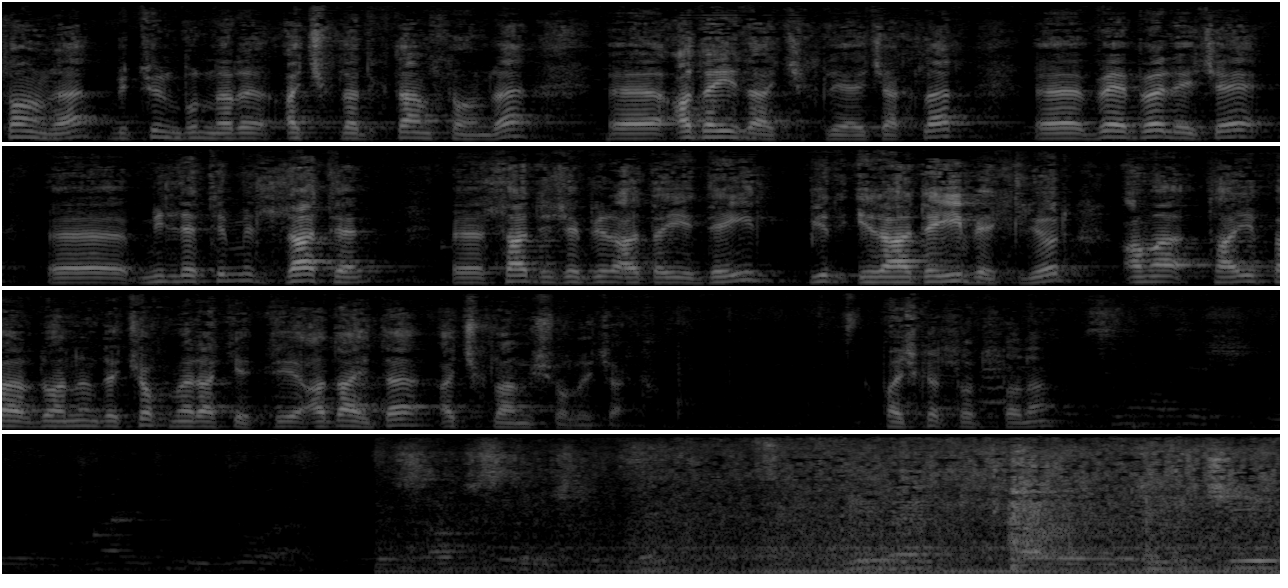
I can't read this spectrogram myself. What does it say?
sonra bütün bunları açıkladıktan sonra e, adayı da açıklayacaklar E, ve böylece e, milletimiz zaten e, sadece bir adayı değil bir iradeyi bekliyor ama Tayyip Erdoğan'ın da çok merak ettiği aday da açıklanmış olacak. Başka soru soran? savcısı geliştirdi. Bir de e, tetikçiyi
